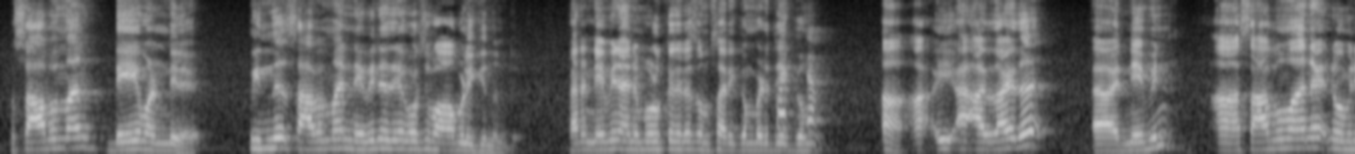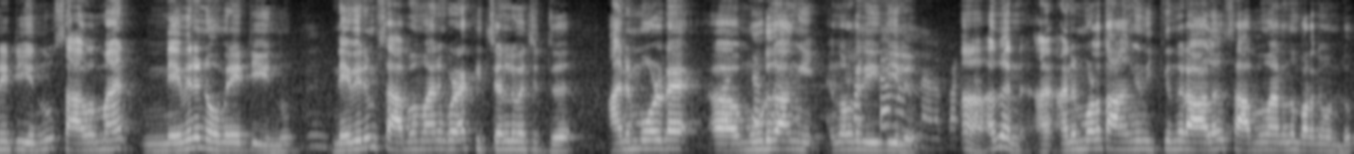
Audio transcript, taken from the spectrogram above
ഇപ്പൊ സാബമാൻ ഡേ വണ്ണിൽ ഇന്ന് സാബമാൻ നെവിനെതിരെ കുറച്ച് വാ വിളിക്കുന്നുണ്ട്. കാരണം നെവിൻ അനുഭവക്കെതിരെ സംസാരിക്കുമ്പോഴത്തേക്കും ആ അതായത് നെവിൻ സാബുമാനെ നോമിനേറ്റ് ചെയ്യുന്നു. സാബുമാൻ നെവിനെ നോമിനേറ്റ് ചെയ്യുന്നു. നെവിനും സാബുമാനും കൂടെ കിച്ചണിൽ വെച്ചിട്ട് അനുമോളുടെ മൂട് താങ്ങി എന്നുള്ള രീതിയിൽ ആ അത് തന്നെ. അനുമോളെ താങ്ങി നിൽക്കുന്ന ഒരാൾ സാബുമാനെന്ന് പറഞ്ഞുകൊണ്ടും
